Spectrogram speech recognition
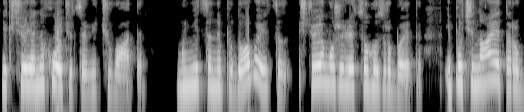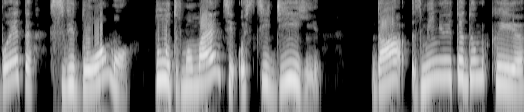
якщо я не хочу це відчувати. Мені це не подобається, що я можу для цього зробити? І починаєте робити свідомо тут, в моменті, ось ці дії. Да? Змінюєте думки,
